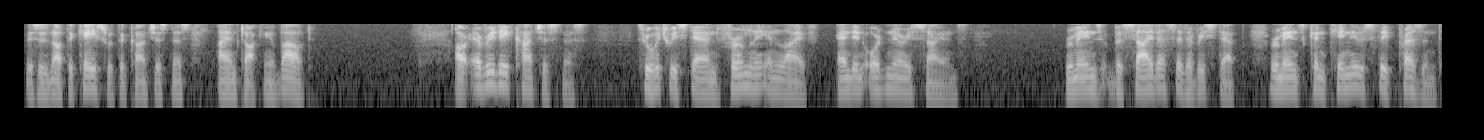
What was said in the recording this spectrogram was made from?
This is not the case with the consciousness I am talking about. Our everyday consciousness, through which we stand firmly in life and in ordinary science, remains beside us at every step, remains continuously present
